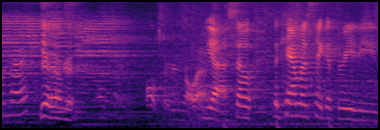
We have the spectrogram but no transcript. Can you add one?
Okay? Yeah, I'm good. Yeah, so the cameras take a 3D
